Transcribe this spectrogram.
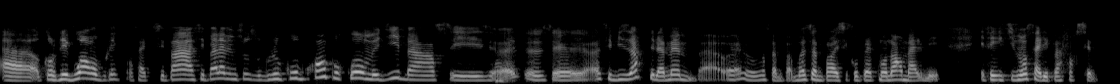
Quand je les vois en vrai, en fait, c'est pas c'est pas la même chose. Donc je comprends pourquoi on me dit ben c'est c'est ah, bizarre, t'es la même. Bah ouais, moi ça me moi ça me paraissait complètement normal, mais effectivement ça l'est pas forcément.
